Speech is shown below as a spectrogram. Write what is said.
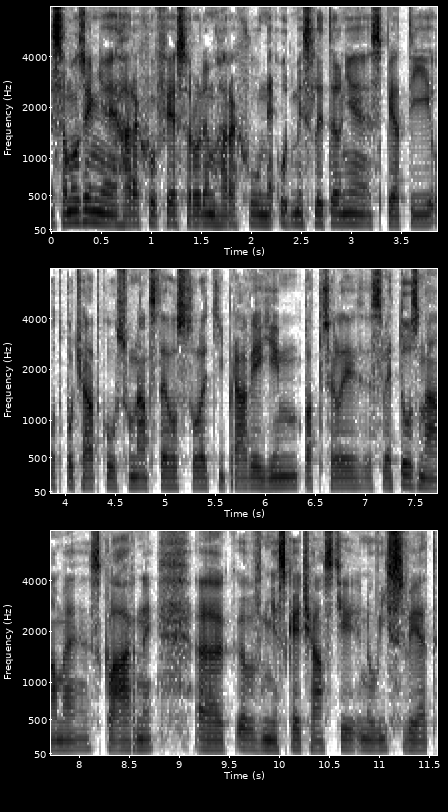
Samozřejmě Harachov je s rodem Harachů neodmyslitelně spjatý od počátku 18. století. Právě jim patřily světoznámé sklárny eh, v městské části Nový svět,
